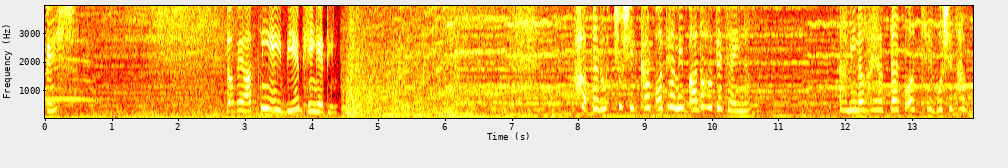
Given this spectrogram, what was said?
বেশ। তবে আপনি এই বিয়ে ভেঙে দিন। আপনার উচ্চ শিক্ষার পথে আমি বাধা হতে চাই না। আমি না হয় আপনার পথ চেয়ে বসে থাকব।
